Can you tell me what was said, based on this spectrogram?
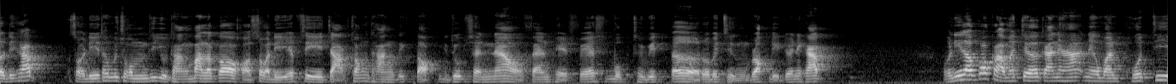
วัสดีครับ สวัสดีท่านผู้ชมที่อยู่ทางบ้านแล้วก็ขอสวัสดี FC จากช่องทาง TikTok YouTube Channel แฟนเพจ Facebook Twitter รวมไปถึงบล็อกดิด้วยนะครับ วันนี้เราก็กลับมาเจอกันนะฮะในวันพุธที่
